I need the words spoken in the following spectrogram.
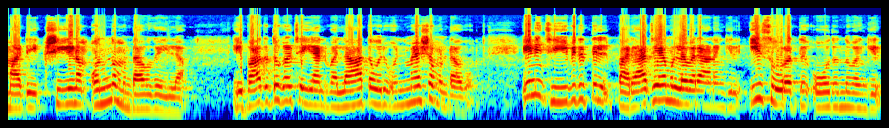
മടി ക്ഷീണം ഒന്നും ഉണ്ടാവുകയില്ല. ഇബാദത്തുകൾ ചെയ്യാൻ വല്ലാത്ത ഒരു ഉന്മേഷം ഉണ്ടാവും. ഇനി ജീവിതത്തിൽ പരാജയമുള്ളവരാണെങ്കിൽ ഈ സൂറത്ത് ഓതുന്നുവെങ്കിൽ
